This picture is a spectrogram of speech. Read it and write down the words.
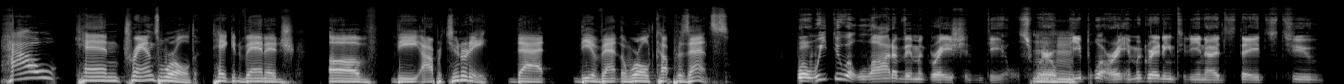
how can Transworld take advantage of the opportunity that the event, the World Cup, presents? Well, we do a lot of immigration deals where mm-hmm. people are immigrating to the United States to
